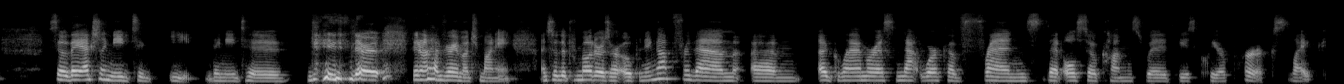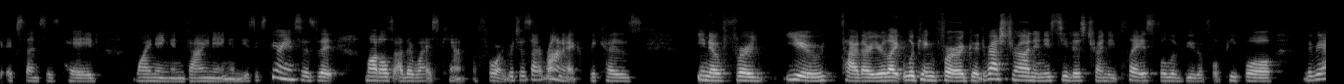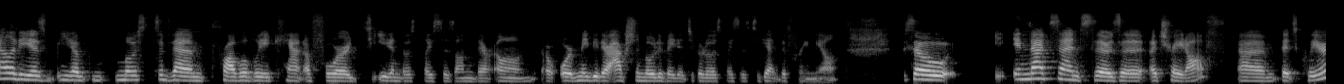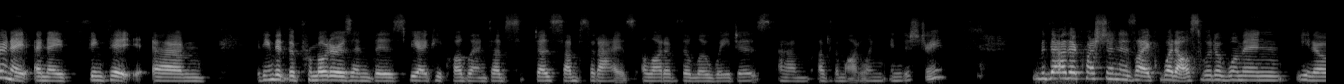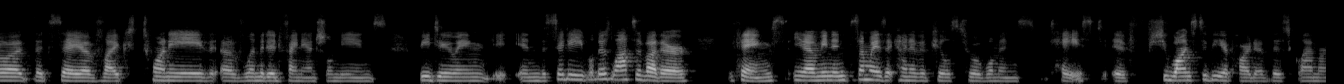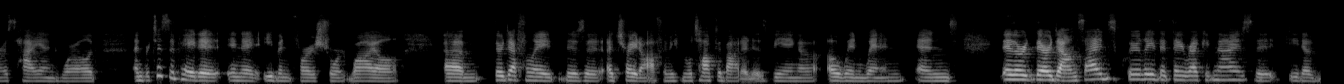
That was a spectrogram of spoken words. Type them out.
So they actually need to eat. They need to, they're, they don't have very much money. And so the promoters are opening up for them um, a glamorous network of friends that also comes with these clear perks like expenses paid, wining and dining and these experiences that models otherwise can't afford, which is ironic because you know, for you, Tyler, you're like looking for a good restaurant and you see this trendy place full of beautiful people. The reality is, you know, most of them probably can't afford to eat in those places on their own, or, or maybe they're actually motivated to go to those places to get the free meal. So in that sense, there's a, a trade-off um, that's clear. And I, and I think that, um, I think that the promoters and this VIP Clubland does, does subsidize a lot of the low wages um, of the modeling industry but the other question is like, what else would a woman, you know, uh, let's say of like 20 of limited financial means be doing in the city? Well, there's lots of other things, you know, I mean, in some ways it kind of appeals to a woman's taste if she wants to be a part of this glamorous high end world and participate in it even for a short while. Um, there definitely, there's a, a trade-off. I mean, people talked about it as being a, a win-win and there, there are downsides clearly that they recognize that you know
